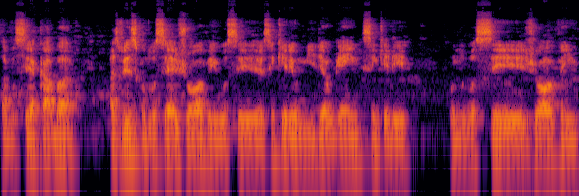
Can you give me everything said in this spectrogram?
Tá? Você acaba às vezes, quando você é jovem, você sem querer humilha alguém sem querer. Quando você, jovem,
